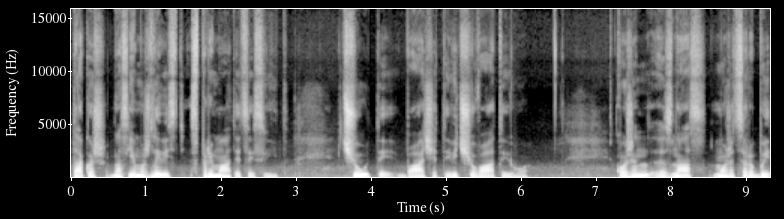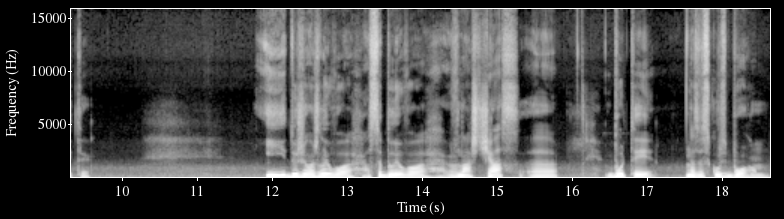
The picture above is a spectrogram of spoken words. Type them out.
Також в нас є можливість сприймати цей світ, чути, бачити, відчувати його. Кожен з нас може це робити. І дуже важливо, особливо в наш час, е, бути на зв'язку з Богом.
